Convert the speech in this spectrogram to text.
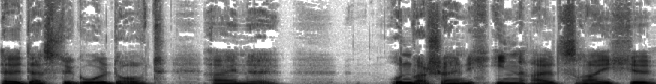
äh, dass de Gaulle dort eine unwahrscheinlich inhaltsreiche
